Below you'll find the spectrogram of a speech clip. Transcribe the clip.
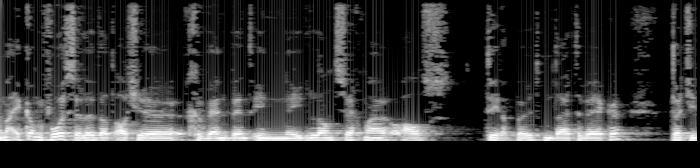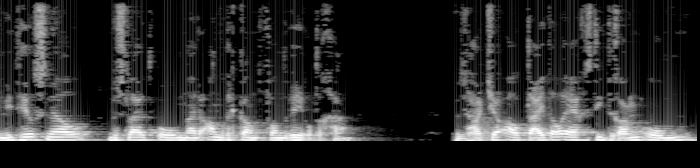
maar ik kan me voorstellen dat als je gewend bent in Nederland, zeg maar, als therapeut om daar te werken, dat je niet heel snel besluit om naar de andere kant van de wereld te gaan. Dus had je altijd al ergens die drang om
